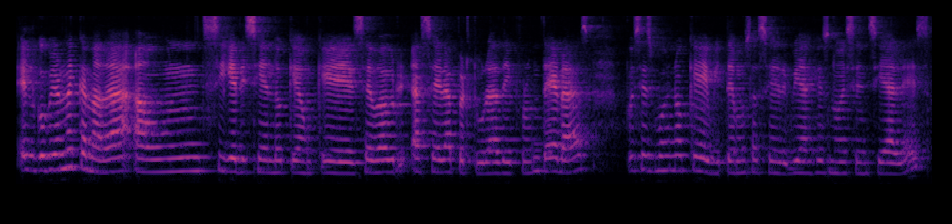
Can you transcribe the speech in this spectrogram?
El gobierno de Canadá aún sigue diciendo que aunque se va a hacer apertura de fronteras, pues es bueno que evitemos hacer viajes no esenciales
